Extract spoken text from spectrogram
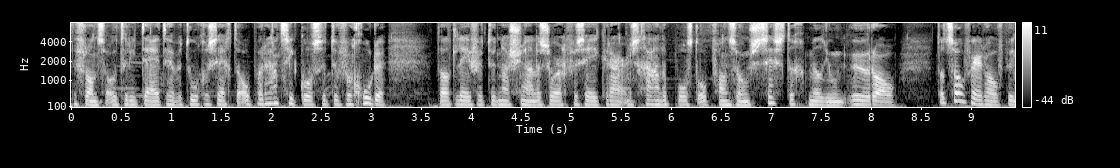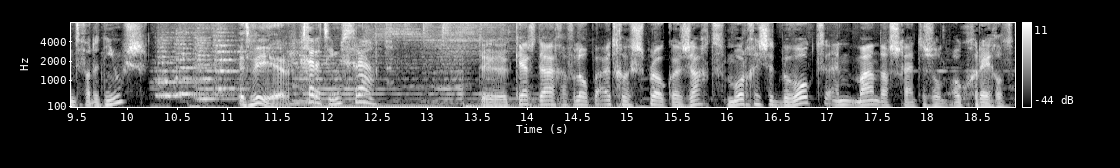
De Franse autoriteiten hebben toegezegd de operatiekosten te vergoeden. Dat levert de Nationale Zorgverzekeraar een schadepost op van zo'n 60 miljoen euro. Tot zover de hoofdpunten van het nieuws. Het weer. Gerrit Hiemstra. De kerstdagen verlopen uitgesproken zacht. Morgen is het bewolkt en maandag schijnt de zon ook geregeld.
